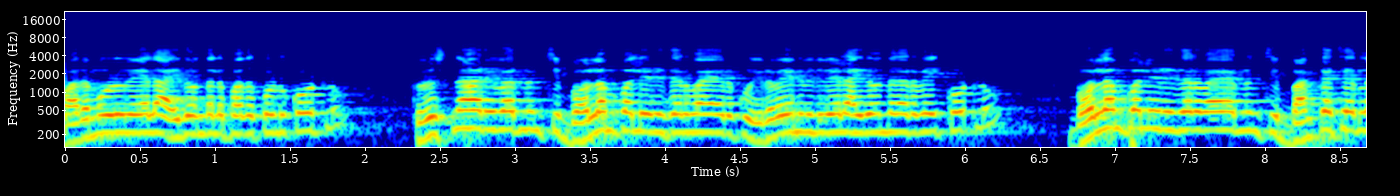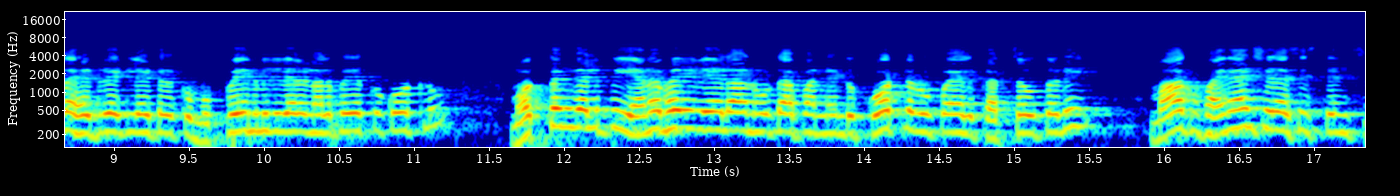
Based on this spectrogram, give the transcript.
పదమూడు వేల ఐదు వందల పదకొండు కోట్లు కృష్ణా రివర్ నుంచి బొల్లంపల్లి రిజర్వాయర్కు ఇరవై ఎనిమిది వేల ఐదు వందల అరవై కోట్లు బొల్లంపల్లి రిజర్వాయర్ నుంచి బంకచెర్ల హెడ్ రెగ్యులేటర్కు ముప్పై ఎనిమిది వేల నలభై ఒక్క కోట్లు మొత్తం కలిపి ఎనభై వేల నూట పన్నెండు కోట్ల రూపాయలు ఖర్చు అవుతుంది మాకు financial assistance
